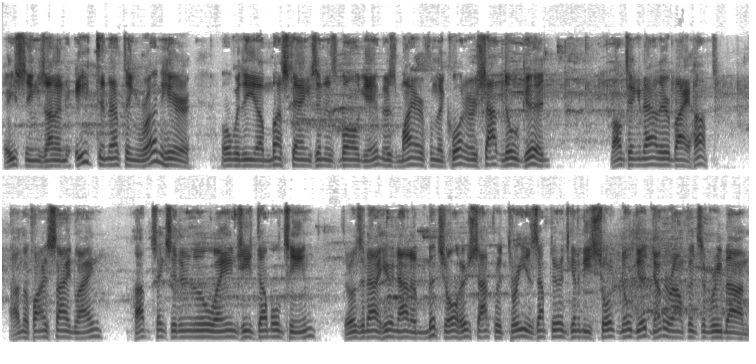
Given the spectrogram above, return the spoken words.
Hastings on an 8 to nothing run here over the uh, Mustangs in this ball game. There's Meyer from the corner. Shot no good. Ball taken out there by Hupp on the far sideline. Hupp takes it into the lane. She's double teamed. Throws it out here now to Mitchell. Her shot for three is up there. It's going to be short. No good. Another offensive rebound.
